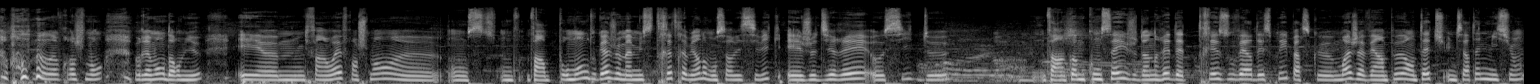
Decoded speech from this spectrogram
franchement vraiment on dort mieux et euh, enfin ouais franchement euh, on pour moi en tout cas je m'amuse très très bien dans mon service civique et je dirais aussi de enfin comme conseil je donnerais d'être très ouvert d'esprit parce que moi j'avais un peu en tête une certaine mission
